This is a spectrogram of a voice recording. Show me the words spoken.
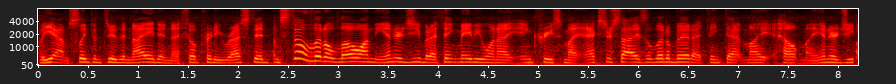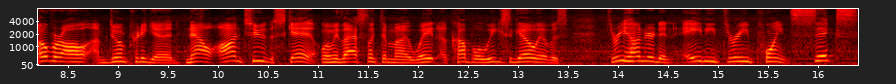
But yeah, I'm sleeping through the night and I feel pretty rested. I'm still a little low on the energy, but I think maybe when I increase my exercise a little bit, I think that might help my energy. Overall, I'm doing pretty good. Now, on to the scale. When we last looked at my weight a couple weeks ago, it was 383.6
